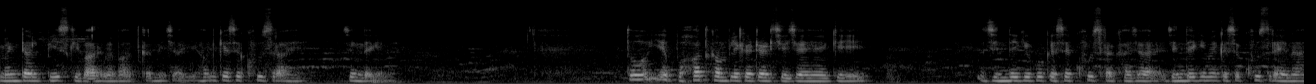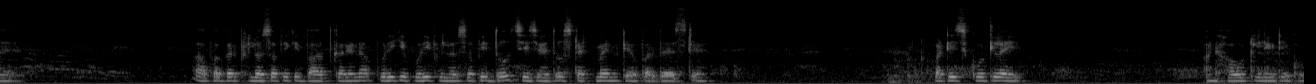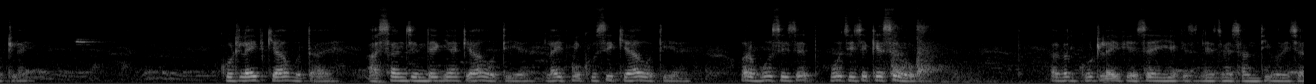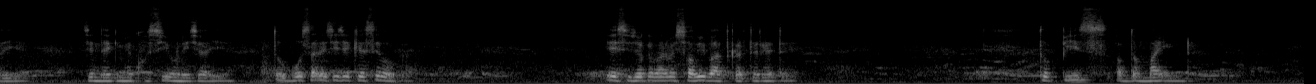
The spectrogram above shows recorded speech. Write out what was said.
मेंटल पीस के बारे में बात करनी चाहिए। हम कैसे खुश रहें ज़िंदगी में? तो ये बहुत कॉम्प्लिकेटेड चीज़ें हैं कि ज़िंदगी को कैसे खुश रखा जाए, ज़िंदगी में कैसे खुश रहना है। आप अगर फिलोसफी की बात करें ना, पूरी की पूरी फिलोसफी दो चीज़ें, दो स्टेटमेंट के ऊपर बेस्ड है। What is good life and how to lead a good life good life क्या होता है? आसान जिंदगियाँ क्या होती है? लाइफ में खुशी क्या होती है? और वो चीज़ें वो चीज़ें कैसे होगा? अगर गुड लाइफ ऐसे ही है कि इसमें शांति होनी चाहिए, ज़िंदगी में खुशी होनी चाहिए तो वो सारी चीज़ें कैसे होगा? ये चीज़ों के बारे में सभी बात करते रहते हैं। तो peace of the mind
